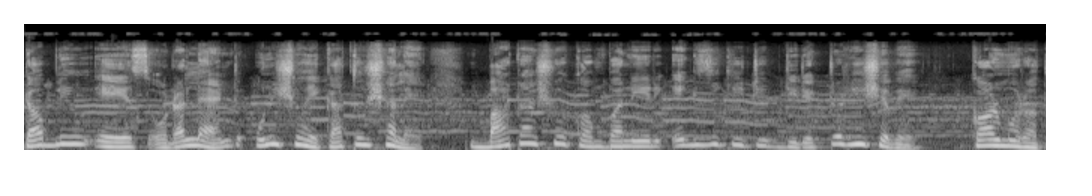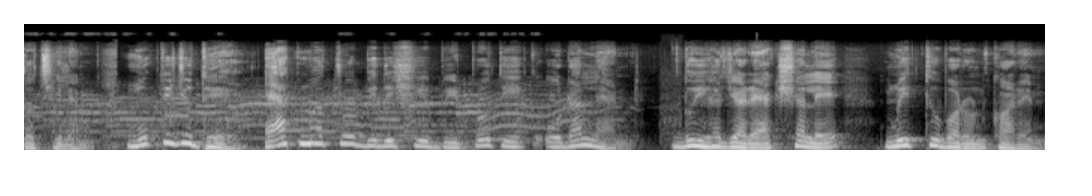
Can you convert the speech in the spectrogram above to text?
ডব্লিউ এস ওডারল্যান্ড উনিশশো একাত্তর সালে বাটাসু কোম্পানির এক্সিকিউটিভ ডিরেক্টর হিসেবে কর্মরত ছিলেন। মুক্তিযুদ্ধে একমাত্র বিদেশি বীর প্রতীক ওডারল্যান্ড দুই হাজার এক সালে মৃত্যুবরণ করেন।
